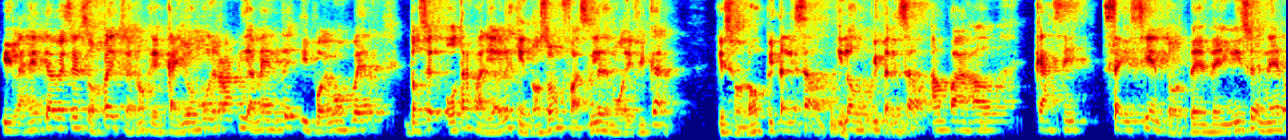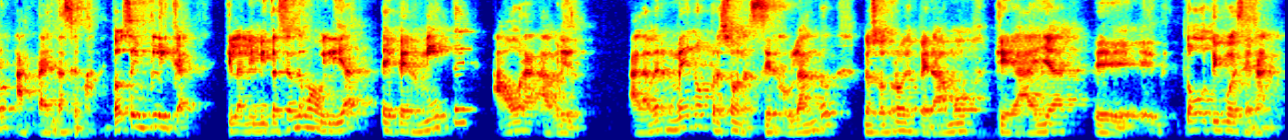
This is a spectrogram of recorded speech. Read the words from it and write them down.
y la gente a veces sospecha. Que cayó muy rápidamente y podemos ver entonces otras variables que no son fáciles de modificar, que son los hospitalizados. Y los hospitalizados han bajado casi 600 desde inicio de enero hasta esta semana. Entonces implica que la limitación de movilidad te permite ahora abrir. Al haber menos personas circulando, nosotros esperamos que haya eh, todo tipo de escenario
